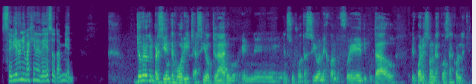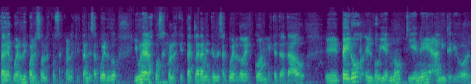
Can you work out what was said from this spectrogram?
¿Se vieron imágenes de eso también? Yo creo que el presidente Boric ha sido claro en, en sus votaciones cuando fue diputado de cuáles son las cosas con las que está de acuerdo y cuáles son las cosas con las que está en desacuerdo. Y una de las cosas con las que está claramente en desacuerdo es con este tratado eh, pero el gobierno tiene al interior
